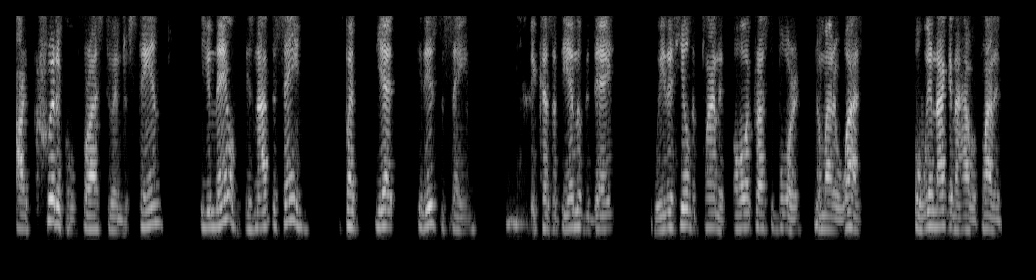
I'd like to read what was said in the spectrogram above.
are critical for us to understand. You nailed is not the same, but yet it is the same mm-hmm. because at the end of the day, we either heal the planet all across the board, no matter what, but we're not going to have a planet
